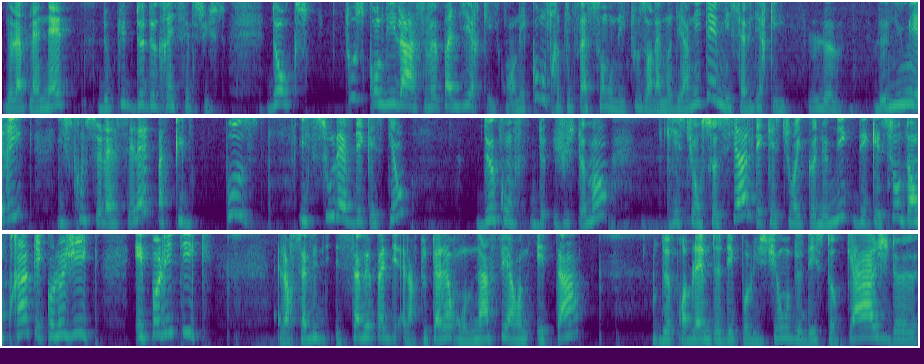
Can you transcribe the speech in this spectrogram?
de la planète de plus de 2 degrés Celsius. Donc, tout ce qu'on dit là, ça ne veut pas dire qu'on est contre. De toute façon, on est tous dans la modernité, mais ça veut dire que le, le numérique, il se trouve sur la sellette parce qu'il pose, il soulève des questions de, de- justement, questions sociales, des questions économiques, des questions d'empreinte écologique et politique. Alors, ça veut, ça veut pas dire. Alors, tout à l'heure, on a fait en état de problèmes de dépollution, de déstockage, de,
